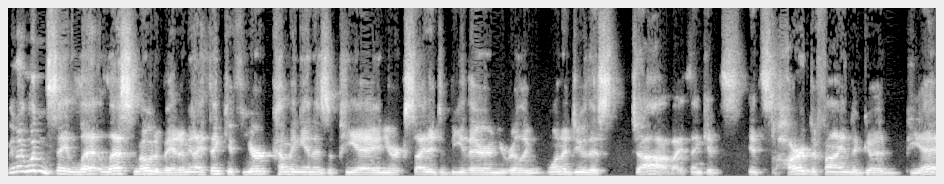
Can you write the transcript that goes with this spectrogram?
I mean, I wouldn't say le- less motivated. I mean, I think if you're coming in as a PA and you're excited to be there and you really want to do this job, I think it's it's hard to find a good PA,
